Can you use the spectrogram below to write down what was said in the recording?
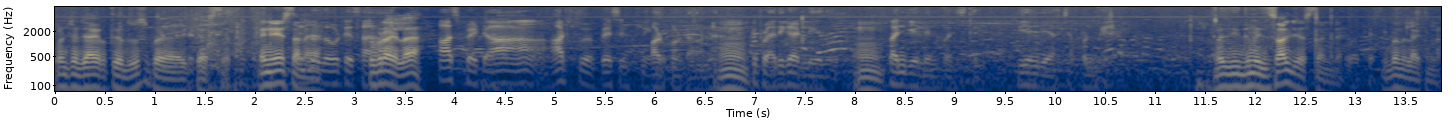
కొంచెం జాగ్రత్తగా చూసి ఇచ్చేస్తారు నేను చేస్తాను. శుభ్రాయిలా హాస్పిటల్ హార్ట్ పేషెంట్ని వాడుకుంటాను ఇప్పుడు అది కూడా లేదు. పని చేయలేని పరిస్థితి. ఏం చేయాలి చెప్పండి మీరు. అది ఇది సాల్వ్ చేస్తానులే ఇబ్బంది లేకుండా.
